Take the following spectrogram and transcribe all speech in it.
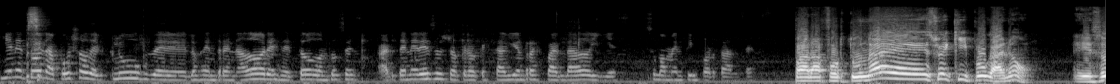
Tiene todo el apoyo del club, de los entrenadores, de todo. Entonces, al tener eso, yo creo que está bien respaldado y es sumamente importante. para fortuna de su equipo ganó. Eso,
